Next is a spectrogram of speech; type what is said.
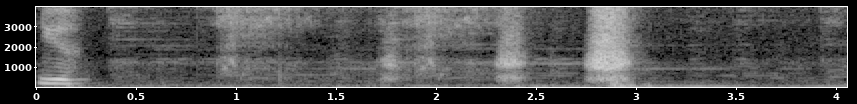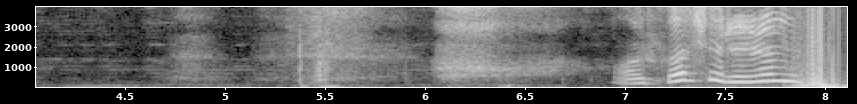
diyor. Arkadaşlar herhalde.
